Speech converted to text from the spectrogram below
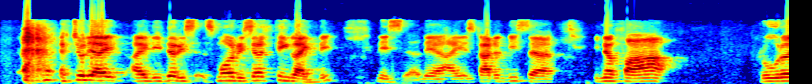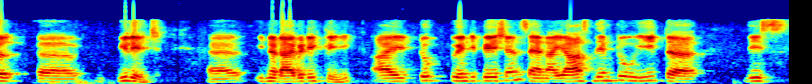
Actually, I, I did a res- small research thing like this. This uh, there I started this uh, in a far rural uh, village in a diabetic clinic. I took 20 patients and I asked them to eat this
